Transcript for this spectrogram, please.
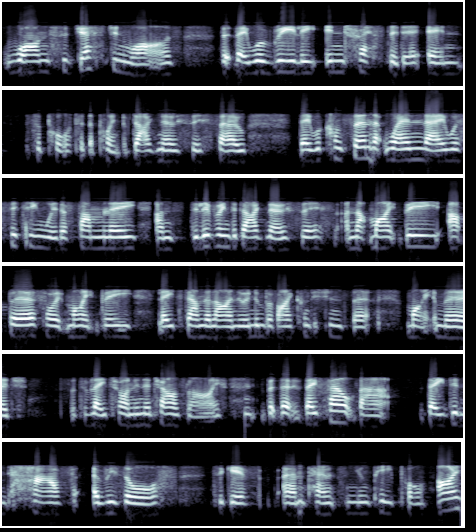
one suggestion was that they were really interested in support at the point of diagnosis. So they were concerned that when they were sitting with a family and delivering the diagnosis, and that might be at birth or it might be later down the line, there are a number of eye conditions that might emerge sort of later on in a child's life. But they felt that they didn't have a resource to give um, parents and young people. I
